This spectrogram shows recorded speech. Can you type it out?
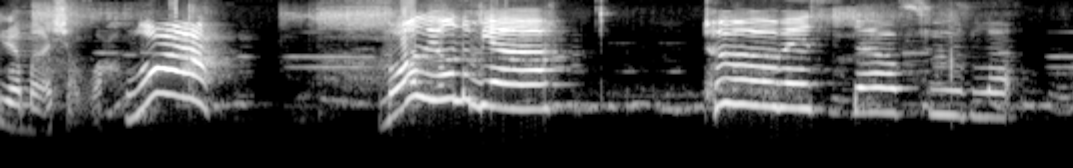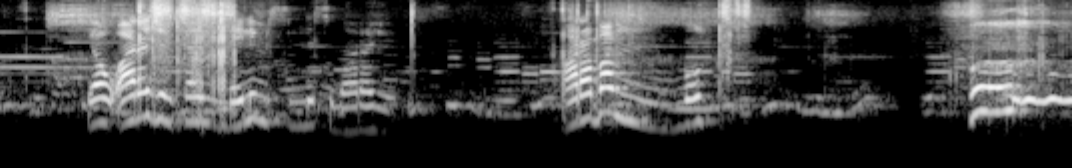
Lira maşallah. Vaa! Ne oluyor oğlum ya? Tövbe estağfurullah. Ya aracım sen deli misin nesin aracım? Arabam boz...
